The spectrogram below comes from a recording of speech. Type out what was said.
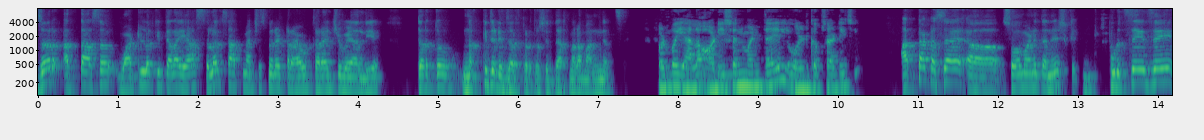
जर आता असं वाटलं की त्याला ह्या सलग सात मॅचेसमध्ये ट्रायआउट करायची वेळ आली आहे तर तो नक्की ते डिझर्व करतो सिद्धार्थ मला मान्यच पण मग ह्याला ऑडिशन म्हणता येईल वर्ल्ड कप साठीची? आता कसं आहे सोहम आणि तनेश पुढचे जे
